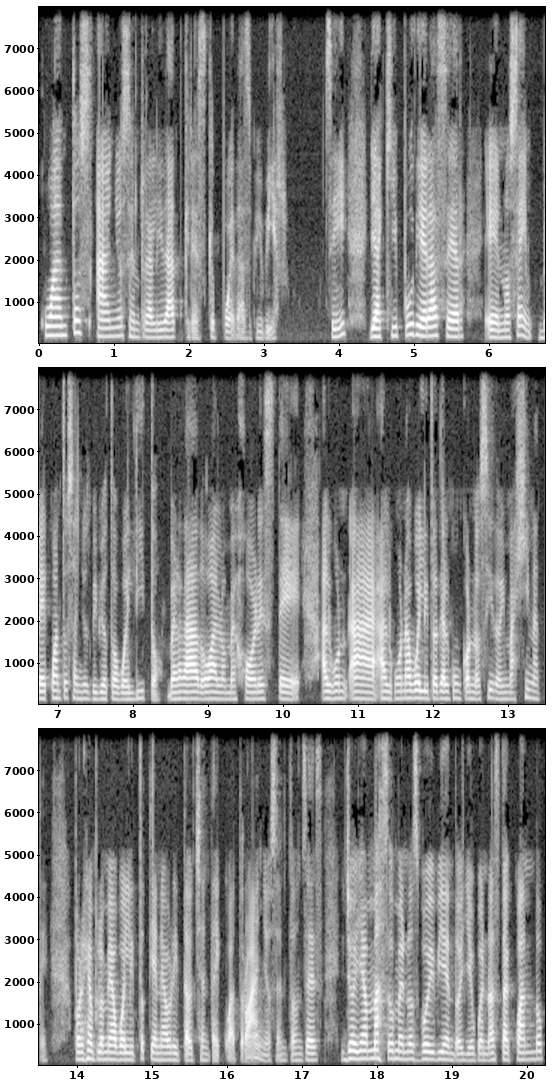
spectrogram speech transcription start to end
¿cuántos años en realidad crees que puedas vivir? ¿Sí? Y aquí pudiera ser, eh, no sé, ve cuántos años vivió tu abuelito, ¿verdad? O a lo mejor este, algún, algún abuelito de algún conocido, imagínate. Por ejemplo, mi abuelito tiene ahorita 84 años, entonces yo ya más o menos voy viendo, oye, bueno, ¿hasta cuándo,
